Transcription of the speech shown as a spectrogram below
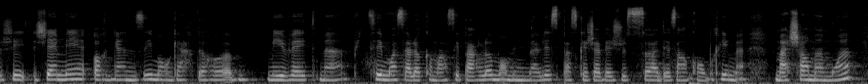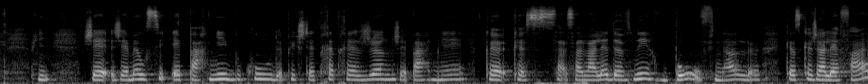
j'ai jamais organisé mon garde-robe, mes vêtements. Puis, tu sais, moi, ça a commencé par là, mon minimalisme, parce que j'avais juste ça à désencombrer, ma, ma chambre à moi. Puis, j'aimais aussi épargner beaucoup. Depuis que j'étais très, très jeune, j'épargnais que, que ça, allait devenir beau au final, qu'est-ce que j'allais faire.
